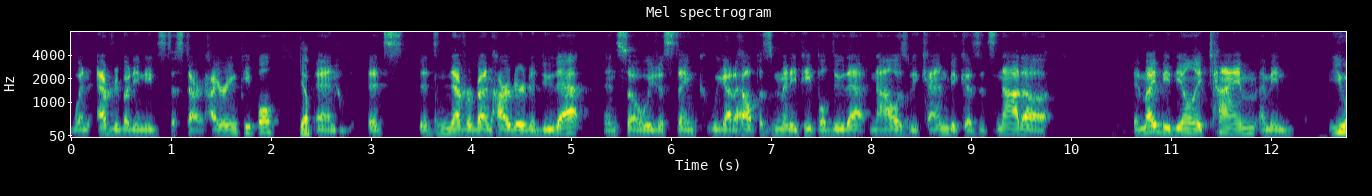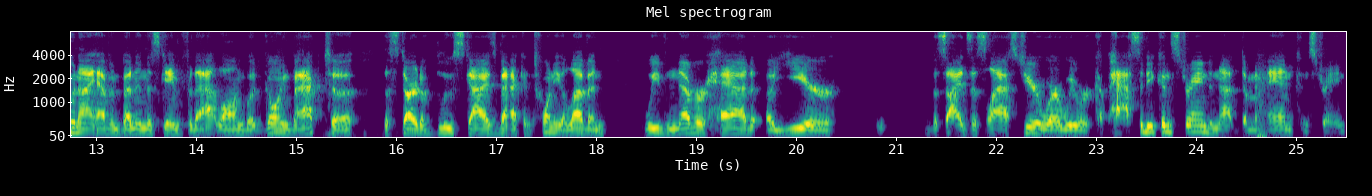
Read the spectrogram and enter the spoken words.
when everybody needs to start hiring people Yep. and it's it's never been harder to do that and so we just think we got to help as many people do that now as we can because it's not a it might be the only time i mean you and i haven't been in this game for that long but going back to the start of blue skies back in 2011 we've never had a year besides this last year where we were capacity constrained and not demand constrained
